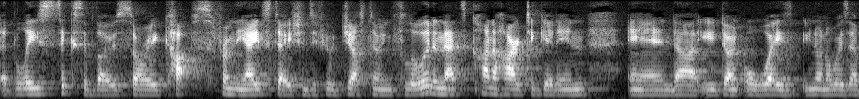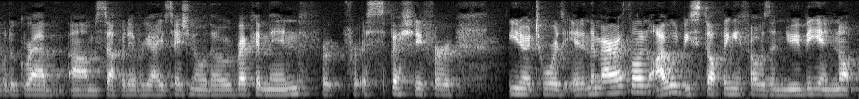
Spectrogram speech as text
at least six of those, sorry, cups from the aid stations if you're just doing fluid, and that's kind of hard to get in and uh, you don't always you're not always able to grab um, stuff at every aid station although I would recommend for, for especially for you know towards the end of the marathon I would be stopping if I was a newbie and not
